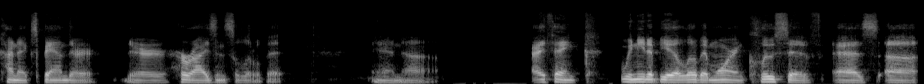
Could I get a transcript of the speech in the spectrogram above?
kind of expand their their horizons a little bit. And uh, I think we need to be a little bit more inclusive as a,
